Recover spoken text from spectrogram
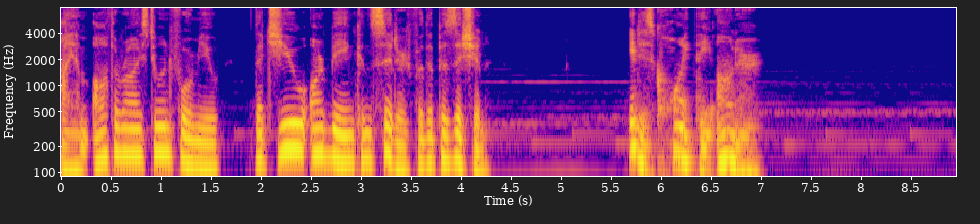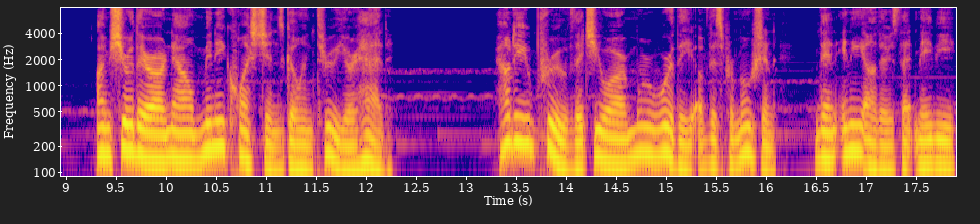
I am authorized to inform you that you are being considered for the position. It is quite the honor. I'm sure there are now many questions going through your head. How do you prove that you are more worthy of this promotion than any others that may be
